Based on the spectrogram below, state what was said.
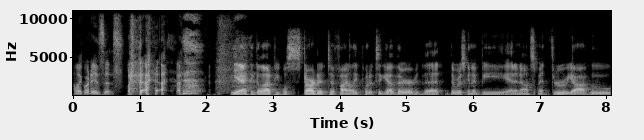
I'm like, what is this? yeah, I think a lot of people started to finally put it together that there was going to be an announcement through Yahoo.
